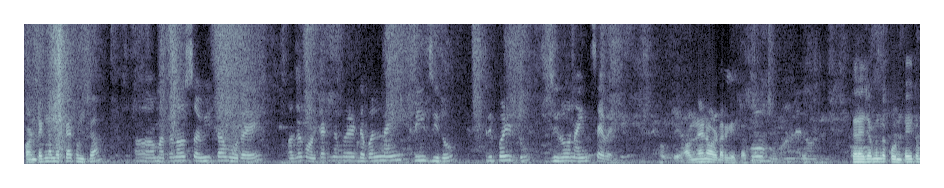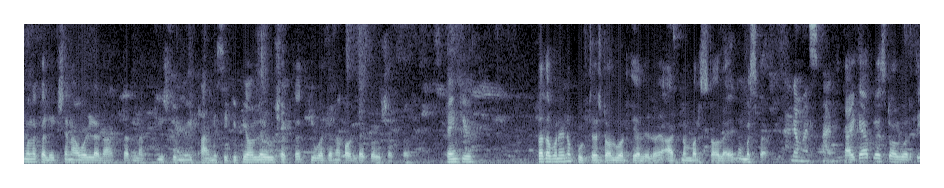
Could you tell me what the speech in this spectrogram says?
कॉन्टॅक्ट नंबर काय तुमचा? माझं नाव सविता मोरे आहे. माझा कॉन्टॅक्ट नंबर आहे double nine three zero triple two zero nine seven okay. Online order घेतात हो? हो. ऑनलाईन ऑर्डर तर ह्याच्यामधलं कोणतंही तुम्हाला कलेक्शन आवडलं ना तर नक्कीच तुम्ही ठाणे सी के पी हॉलला येऊ शकतात किंवा त्यांना कॉन्टॅक्ट करू शकता थँक्यू आता आपण आहे ना पुढच्या स्टॉलवरती आलेलो आहे. आठ नंबर स्टॉल आहे. नमस्कार. नमस्कार. काय काय आपल्या स्टॉलवरती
